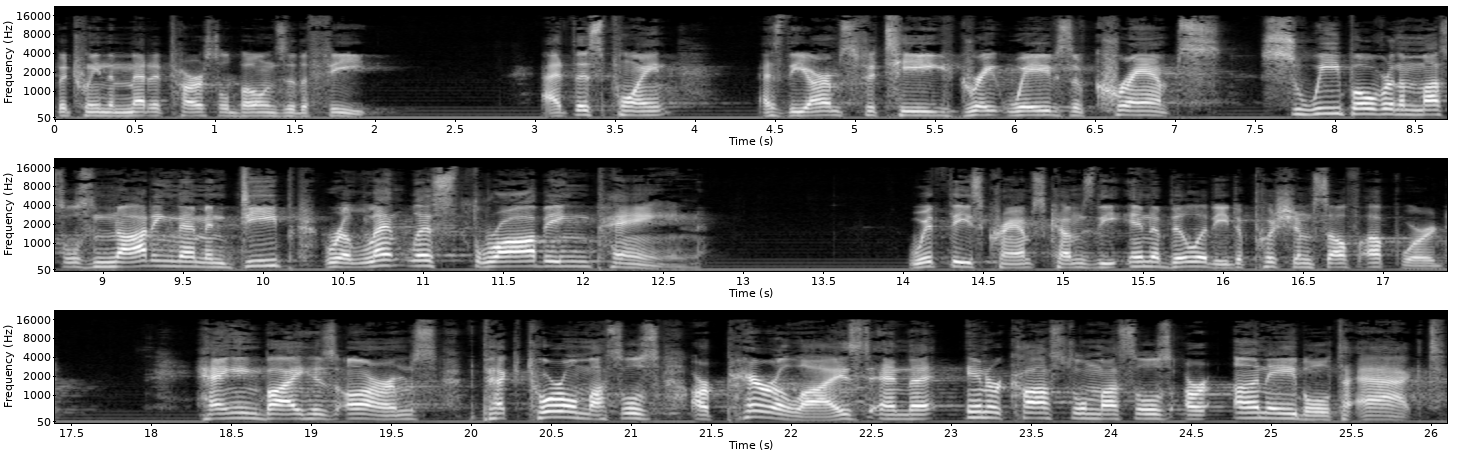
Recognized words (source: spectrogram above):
between the metatarsal bones of the feet. At this point, as the arms fatigue, great waves of cramps sweep over the muscles, knotting them in deep, relentless, throbbing pain. With these cramps comes the inability to push himself upward. Hanging by his arms, the pectoral muscles are paralyzed and the intercostal muscles are unable to act.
